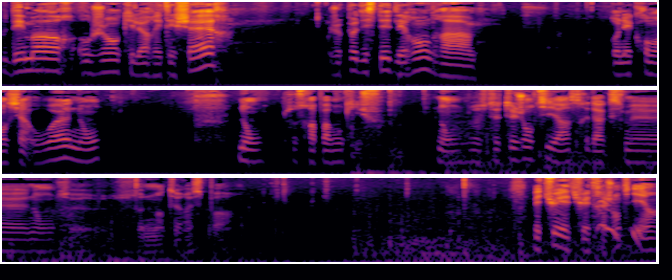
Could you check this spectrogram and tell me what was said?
des morts aux gens qui leur étaient chers, je peux décider de les rendre à au nécromancien. Ouais, non. Non, ce sera pas mon kiff. Non, c'était gentil, hein, Stridax, mais non, ce- ça ne m'intéresse pas. Mais tu es, tu es très gentil, hein.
